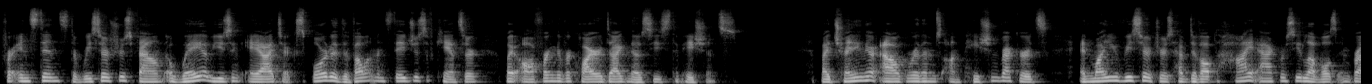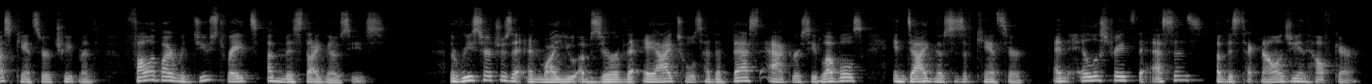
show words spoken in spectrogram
For instance, the researchers found a way of using AI to explore the development stages of cancer by offering the required diagnoses to patients. By training their algorithms on patient records, NYU researchers have developed high accuracy levels in breast cancer treatment, followed by reduced rates of misdiagnoses. The researchers at NYU observed that AI tools had the best accuracy levels in diagnosis of cancer and illustrates the essence of this technology in healthcare.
